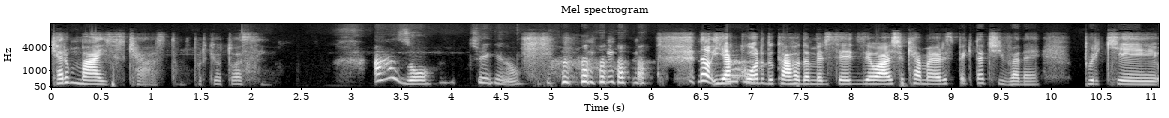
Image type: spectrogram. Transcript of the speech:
Quero mais que a Aston, porque eu tô assim. Arrasou, digno. Não, e a cor do carro da Mercedes eu acho que é a maior expectativa, né, porque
